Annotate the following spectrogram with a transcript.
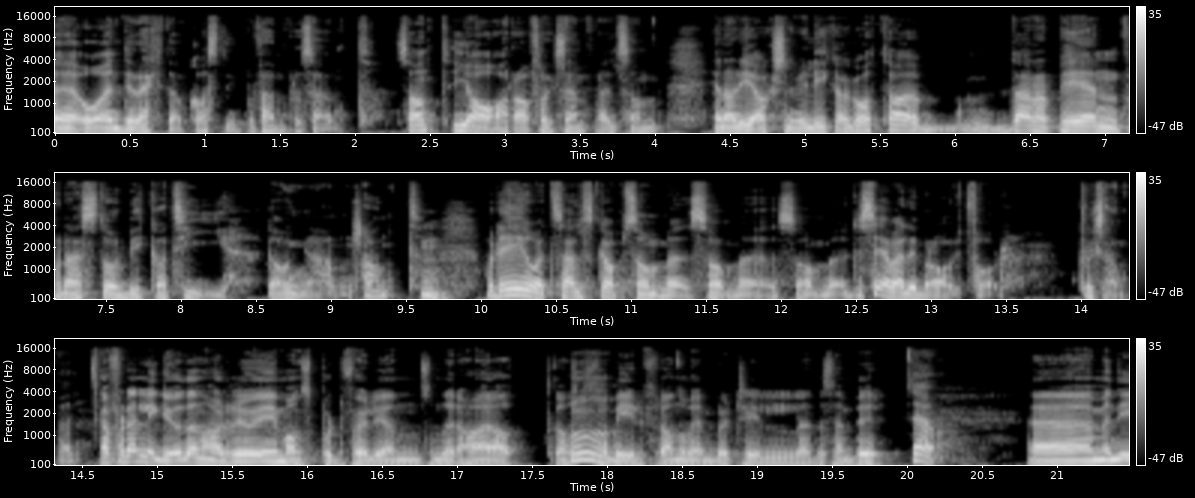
eh, og en direkteavkastning på 5% sant? Yara f.eks., som en av de aksjene vi liker godt, der har P-en for neste år bikka ti ganger. sant? Og det er jo et selskap som, som, som det ser veldig bra ut for, f.eks. Ja, for den ligger jo, den har dere jo i månedsporteføljen som dere har hatt ganske stabil fra november til desember. Ja. Eh, Men de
